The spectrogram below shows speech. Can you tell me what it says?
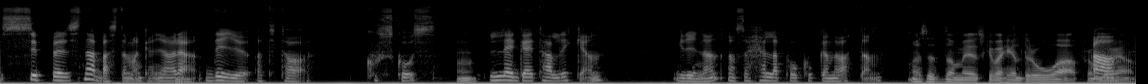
supersnabbaste man kan göra mm. det är ju att ta couscous, mm. lägga i tallriken grynen och så hälla på kokande vatten. Alltså att de är, ska vara helt råa från Ja, början?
